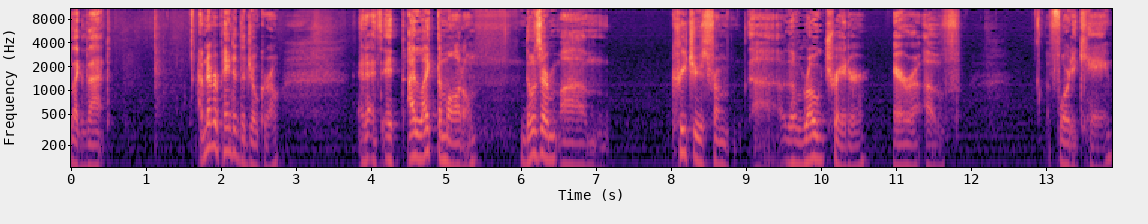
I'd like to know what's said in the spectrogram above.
like that. I've never painted the Jokaero, and it, it I like the model. Those are um, creatures from uh, the Rogue Trader era of 40k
